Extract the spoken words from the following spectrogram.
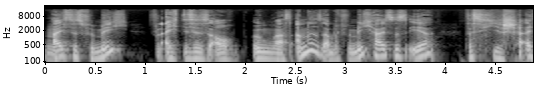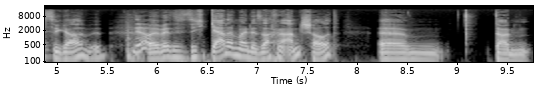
Hm. heißt es für mich, vielleicht ist es auch irgendwas anderes, aber für mich heißt es eher, dass ich ihr scheißegal bin. Ja. Weil wenn sie sich gerne meine Sachen anschaut, ähm, dann,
